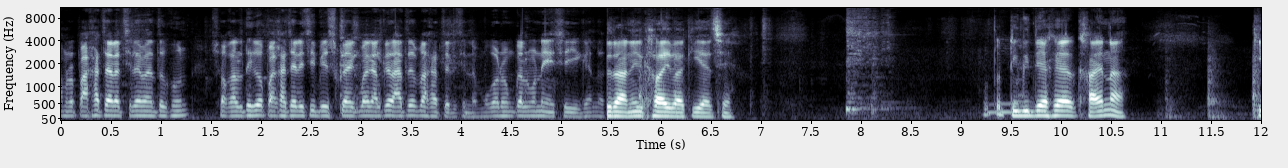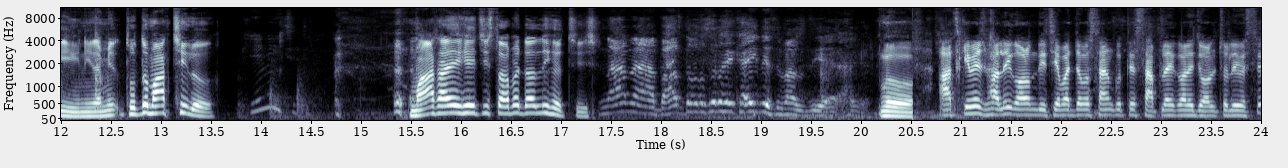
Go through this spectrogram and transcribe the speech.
আমরা পাখা চালাচ্ছিলাম এতক্ষণ। সকাল থেকেও পাখা চালিয়েছি বেশ কয়েকবার, কালকে রাতে পাখা চালিয়েছিলাম। গরমকাল মনে এসেই গেল। রানীর খাওয়াই বাকি আছে। ও তো টিভি দেখে আর খায় না। কি নিরামিষ? তোর তো মাছ ছিল। মাছ আগে খেয়েছিস তারপরে ডাল দিয়ে খাচ্ছিস? না না ভাত তো ওদের সাথে খাই মাছ দিয়ে ও। আজকে বেশ ভালোই গরম দিচ্ছে এবার যাব স্নান করতে সাপ্লাই করে জল চলে এসছে।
